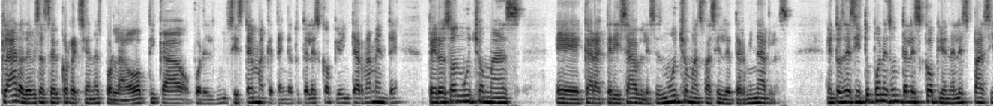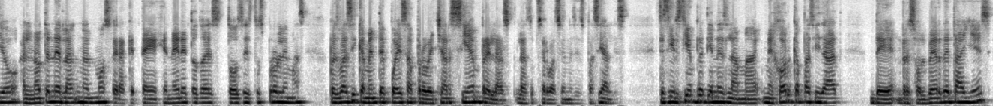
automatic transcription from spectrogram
Claro, debes hacer correcciones por la óptica o por el sistema que tenga tu telescopio internamente, pero son mucho más eh, caracterizables, es mucho más fácil determinarlas. Entonces, si tú pones un telescopio en el espacio, al no tener una atmósfera que te genere todos estos problemas, pues básicamente puedes aprovechar siempre las, observaciones espaciales. Es decir, siempre tienes la mejor capacidad de resolver detalles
